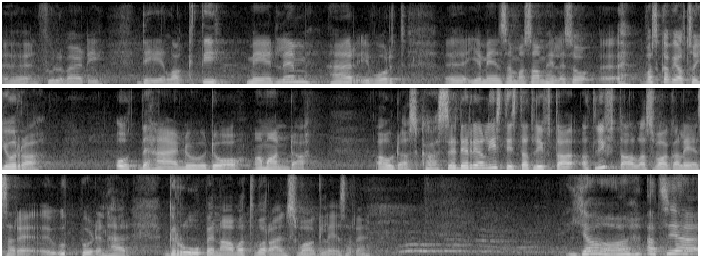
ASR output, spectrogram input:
eh, en fullvärdig delaktig medlem här i vårt eh, gemensamma samhälle. Så eh, vad ska vi alltså göra åt det här nu då, Amanda Audaskas? Är det realistiskt att lyfta, att lyfta alla svaga läsare upp ur den här gropen av att vara en svag läsare? Ja, alltså jag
